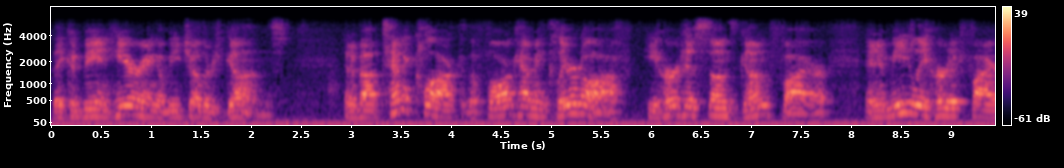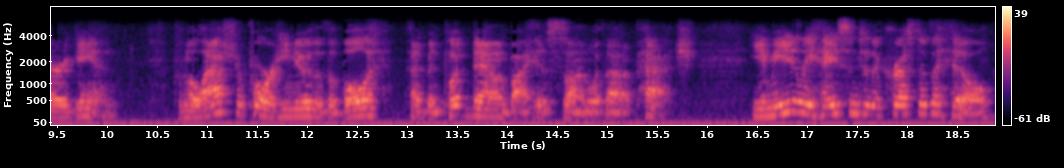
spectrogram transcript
they could be in hearing of each other's guns. At about ten o'clock, the fog having cleared off, he heard his son's gun fire and immediately heard it fire again. From the last report, he knew that the bullet had been put down by his son without a patch. He immediately hastened to the crest of the hill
